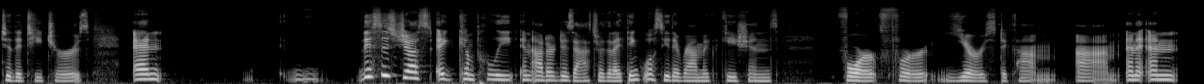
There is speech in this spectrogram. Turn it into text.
to the teachers. And this is just a complete and utter disaster that I think we'll see the ramifications for for years to come. Um, and and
